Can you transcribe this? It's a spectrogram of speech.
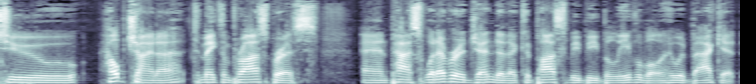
to help China to make them prosperous and pass whatever agenda that could possibly be believable and who would back it.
